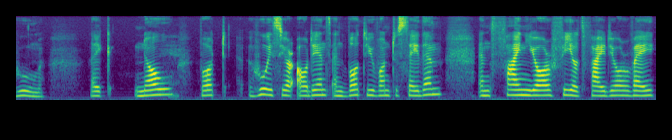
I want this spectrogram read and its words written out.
whom like know what who is your audience and what you want to say them and find your field find your way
